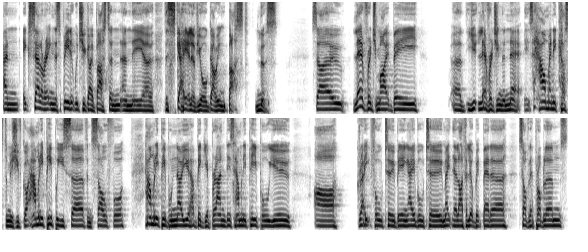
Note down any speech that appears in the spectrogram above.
and accelerating the speed at which you go bust and, and the, uh, the scale of your going bustness. So leverage might be uh, you, leveraging the net. It's how many customers you've got, how many people you serve and solve for, how many people know you, how big your brand is, how many people you are grateful to being able to make their life a little bit better, solve their problems.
